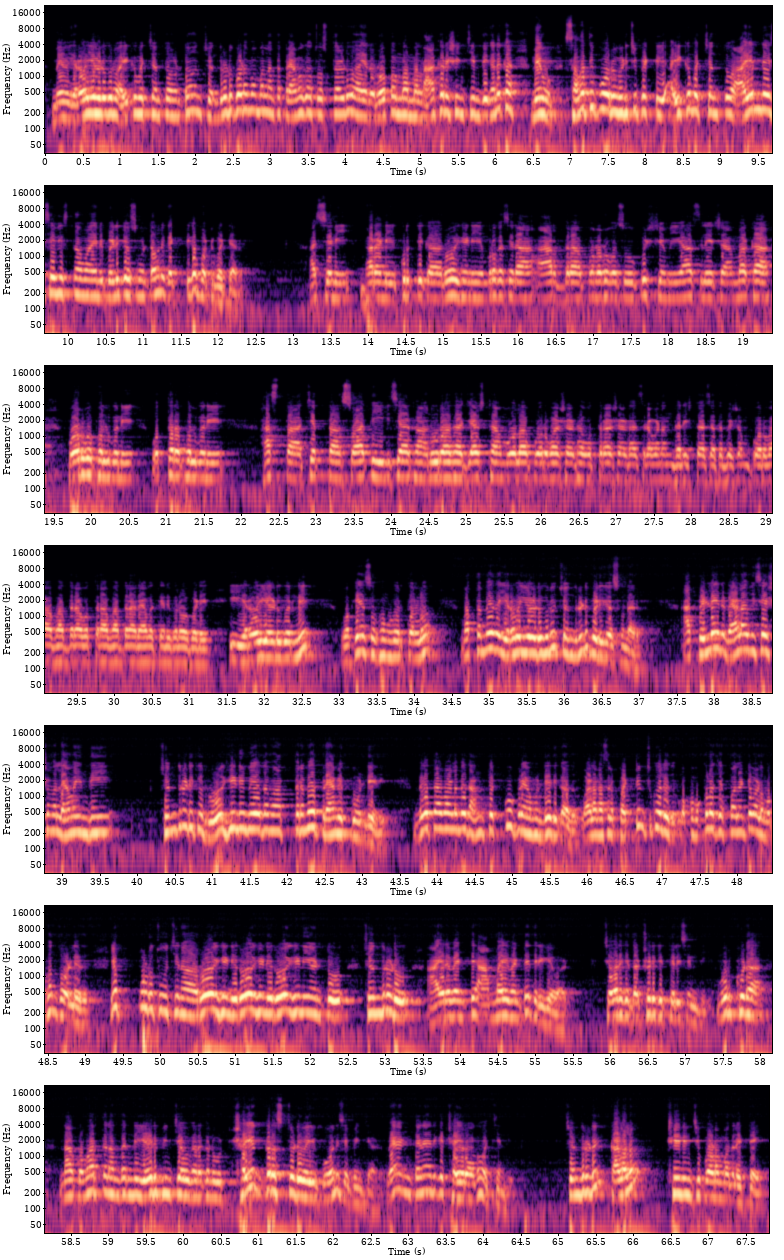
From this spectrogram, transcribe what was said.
మేము ఇరవై ఏడుగురు ఐకమత్యంతో ఉంటాం చంద్రుడు కూడా మమ్మల్ని అంత ప్రేమగా చూస్తాడు ఆయన రూపం మమ్మల్ని ఆకర్షించింది గనక మేము సవతి పోరు విడిచిపెట్టి ఐకమత్యంతో ఆయన్నే సేవిస్తాం ఆయన పెళ్ళి చేసుకుంటామని గట్టిగా పట్టుబట్టారు. అశ్వని భరణి కృత్తిక రోహిణి మృగశిర ఆర్ద్ర పునర్వసు పుష్యమి ఆశ్లేష మఖ పూర్వ ఫల్గుని ఉత్తర ఫల్గుని హస్త చిత్త స్వాతి విశాఖ అనురాధ జ్యేష్ఠ మూల పూర్వాషాఢ ఉత్తరాషాఢ శ్రవణం ధనిష్ట శతభిషం పూర్వ భద్ర ఉత్తర భద్ర రేవతి అని పిలువబడే ఈ ఇరవై ఏడుగురిని ఒకే శుభముహూర్తంలో మొత్తం మీద ఇరవై ఏడుగురు చంద్రుని పెళ్ళి చేసుకున్నారు. ఆ పెళ్ళైన వేళ విశేషం వల్ల ఏమైంది? చంద్రుడికి రోహిణి మీద మాత్రమే ప్రేమ ఎక్కువ ఉండేది. మిగతా వాళ్ళ మీద అంత ఎక్కువ ప్రేమ ఉండేది కాదు. వాళ్ళని అసలు పట్టించుకోలేదు. ఒక ముక్కలో చెప్పాలంటే వాళ్ళ ముఖం చూడలేదు. ఎప్పుడు చూచినా రోహిణి రోహిణి రోహిణి అంటూ చంద్రుడు ఆయన వెంటే ఆ అమ్మాయి వెంటే తిరిగేవాడు. చివరికి దక్షుడికి తెలిసింది మూర్ఖుడా నా కుమార్తెలందరినీ ఏడిపించావు గనక నువ్వు క్షయగ్రస్తుడి వైపు అని చెప్పించాడు వెంటనే ఆయనకి క్షయరోగం వచ్చింది. చంద్రుడి కళలు క్షీణించిపోవడం మొదలెట్టాయి.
